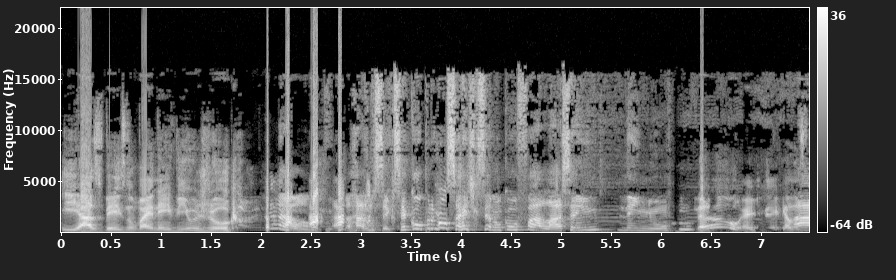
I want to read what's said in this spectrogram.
E às vezes não vai nem vir o jogo. Não, a não ser que você compre num site que você nunca ouviu falar sem nenhum. Não, é que tem aquelas Ah,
